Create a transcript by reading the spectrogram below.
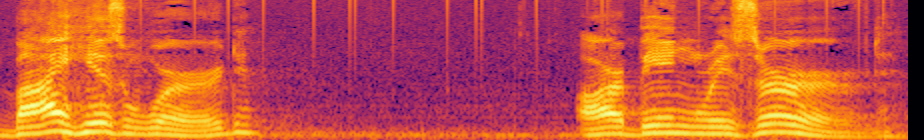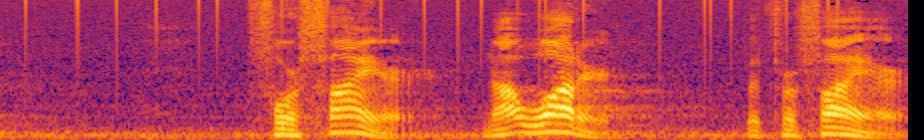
by His word, are being reserved for fire, not water, but for fire,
